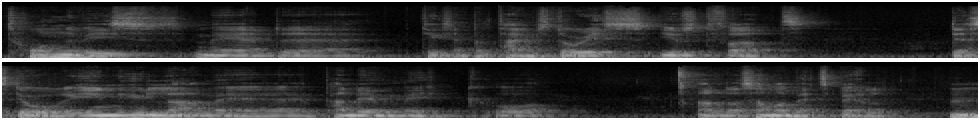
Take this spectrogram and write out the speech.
tonvis med eh, till exempel Time Stories just för att det står i en hylla med Pandemic och andra samarbetsspel Mm.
